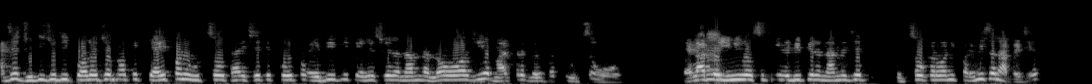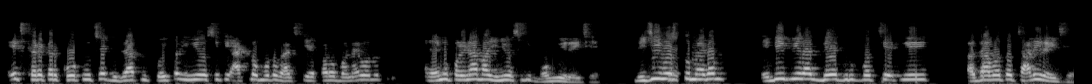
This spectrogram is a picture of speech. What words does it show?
આજે જુદી જુદી કોલેજોમાં કે ક્યાંય પણ ઉત્સવ થાય છે કે કોઈ પણ એબીપી કે એનએસયુ ના નામના ન હોવા જોઈએ માત્ર ગણપતિ ઉત્સવ હોવો. પહેલા તો યુનિવર્સિટી એબીપી ના નામે જે ઉત્સવ કરવાની પરમિશન આપે છે એ જ ખરેખર ખોટું છે. ગુજરાતની કોઈ પણ યુનિવર્સિટી આટલો મોટો રાજકીય અખાડો બનાવ્યો નથી અને એનું પરિણામ આ યુનિવર્સિટી ભોગવી રહી છે. બીજી વસ્તુ મેડમ એબીપી ના બે ગ્રુપ વચ્ચે એટલી અદાવતો ચાલી રહી છે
